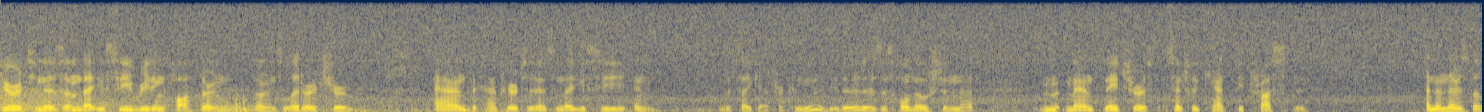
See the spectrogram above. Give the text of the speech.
Puritanism that you see reading Hawthorne's literature and the kind of Puritanism that you see in the psychiatric community. There, there's this whole notion that man's nature essentially can't be trusted. And then there's the,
